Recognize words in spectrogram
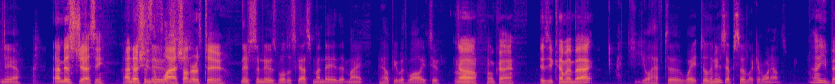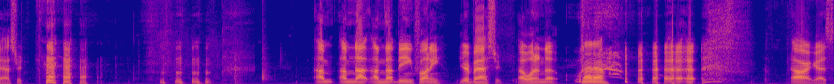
Yeah. I miss Jesse. I know There's she's the. Flash on Earth Two. There's some news we'll discuss Monday that might help you with Wally too. Oh, okay. Is he coming back? You'll have to wait till the news episode like everyone else. Oh, you bastard. I'm I'm not I'm not being funny. You're a bastard. I want to know. No, no. All right, guys.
